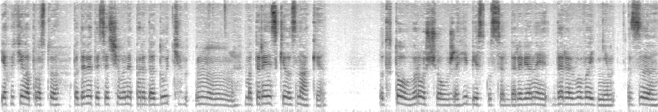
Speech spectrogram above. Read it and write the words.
Я хотіла просто подивитися, чи вони передадуть материнські ознаки. От хто вирощував вже гібіскуси деревовидні з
